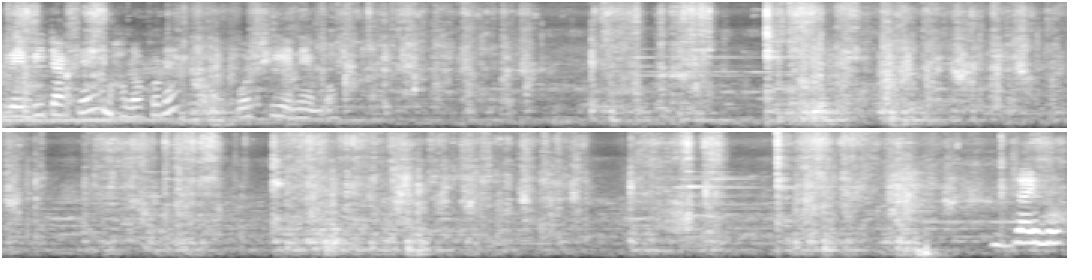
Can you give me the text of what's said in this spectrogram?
গ্রেভিটাকে ভালো করে কষিয়ে নেব। যাই হোক,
